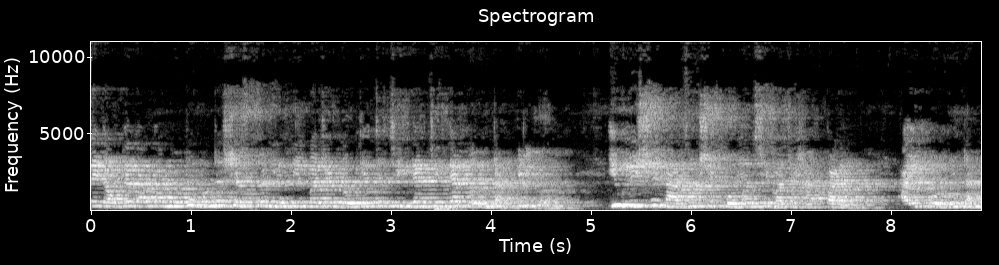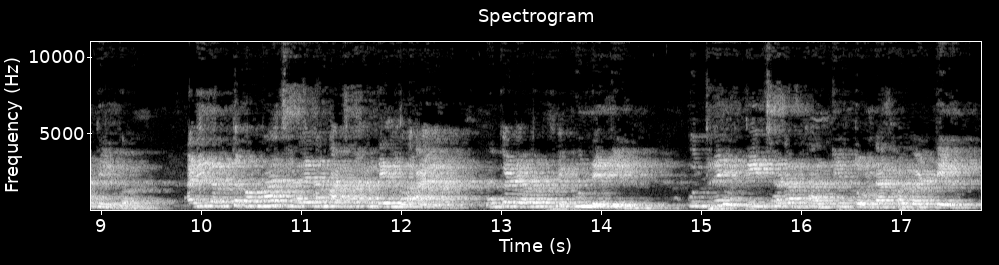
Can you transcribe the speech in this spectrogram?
ते डॉक्टर आता मोठं मोठं शस्त्र घेतील माझ्या डोक्याच्या चिंध्या चिंध्या करून टाकतील ग. इवलीशी नाजूकशी कोमलशी हात हातपाय आई तोडून टाकतील ग. आणि रक्तबंबाळ झालेला माझा हा देह आई उकड्यावर फेकून देतील. कुत्रे ती झडप घालतील तोंडात पकडतील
